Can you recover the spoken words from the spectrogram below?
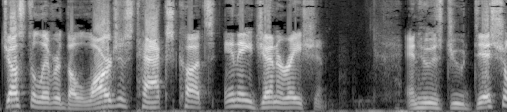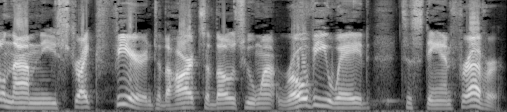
just delivered the largest tax cuts in a generation and whose judicial nominees strike fear into the hearts of those who want Roe v. Wade to stand forever?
